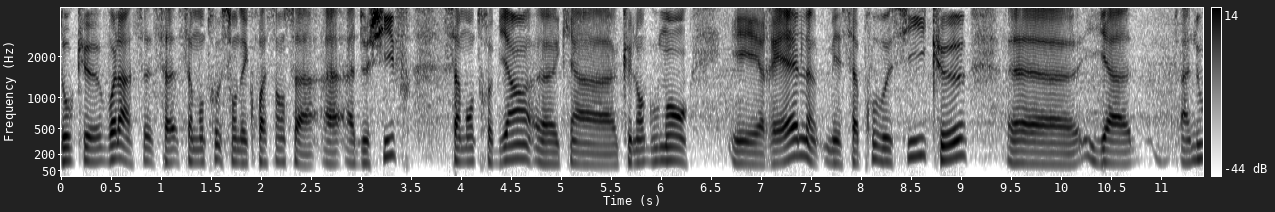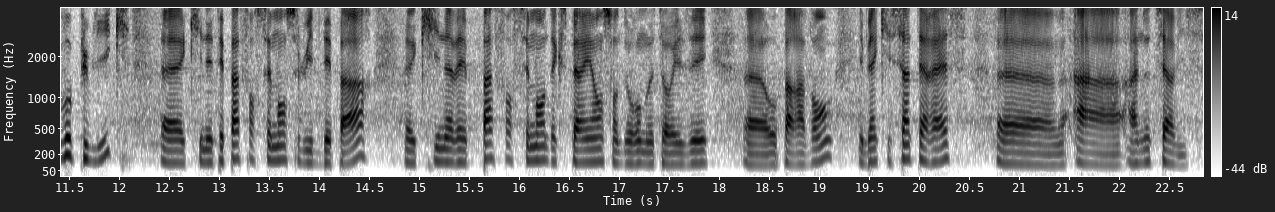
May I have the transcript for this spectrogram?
Donc voilà, ça, montre son décroissance à, à, deux chiffres. Ça montre bien que l'engouement est réel, mais ça prouve aussi qu'il y a un nouveau public euh, qui n'était pas forcément celui de départ, euh, qui n'avait pas forcément d'expérience en deux motorisé euh, auparavant, et bien qui s'intéresse à, notre service.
